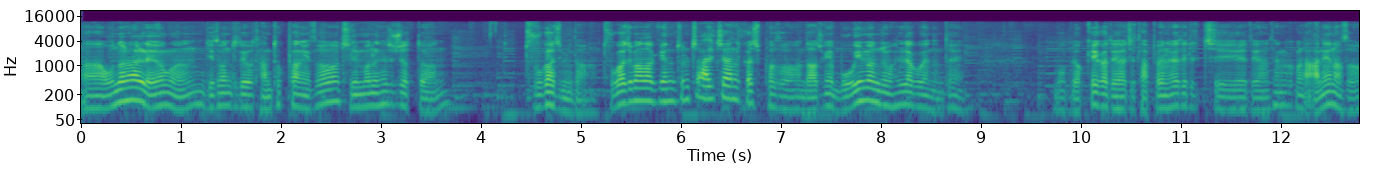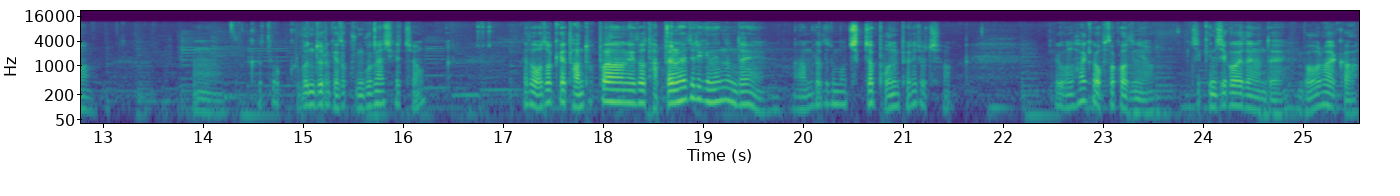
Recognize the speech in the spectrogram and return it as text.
아, 오늘 할 내용은 니선드레오 단톡방에서 질문을 해주셨던 두 가지입니다. 두 가지만 하기에는 좀 짧지 않을까 싶어서 나중에 모이면 좀 하려고 했는데 뭐 몇 개가 돼야지 답변을 해드릴지에 대한 생각을 안 해놔서 음, 그래도 그분들은 계속 궁금해 하시겠죠. 그래서 어저께 단톡방에서 답변을 해드리긴 했는데 아무래도 뭐 직접 보는 편이 좋죠. 그리고 오늘 할 게 없었거든요. 찍긴 찍어야 되는데 뭘 할까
